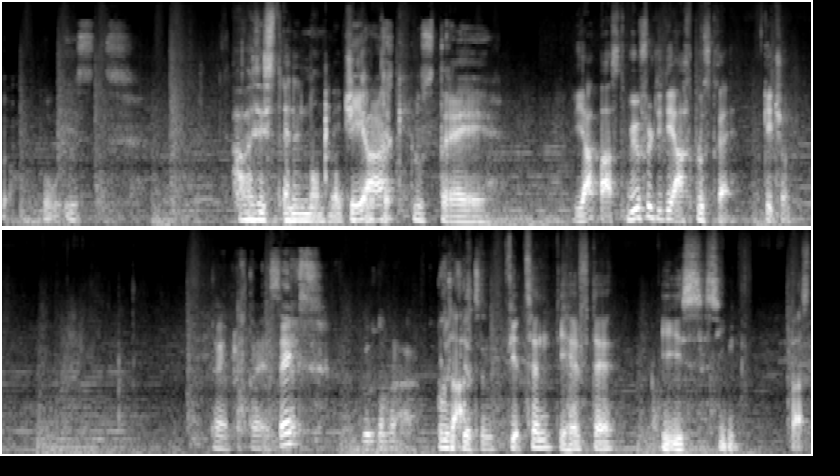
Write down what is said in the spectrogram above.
So, wo ist Aber es ist eine Non-Magic D8 Attack. plus 3? Ja, passt. Würfel die D8 plus 3. Geht schon. 3 plus 3 ist 6. Plus nochmal 8. Plus 8. 14. 14, die Hälfte ist 7. Passt.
